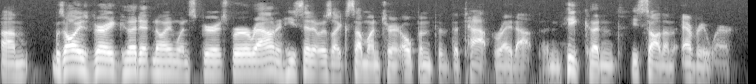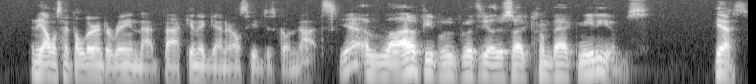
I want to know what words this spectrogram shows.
um, was always very good at knowing when spirits were around. And he said it was like someone turned, opened the, the tap right up and he couldn't, he saw them everywhere. And he almost had to learn to rein that back in again or else he'd just go nuts. Yeah, a lot of people who go to the other side come back mediums. Yes.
